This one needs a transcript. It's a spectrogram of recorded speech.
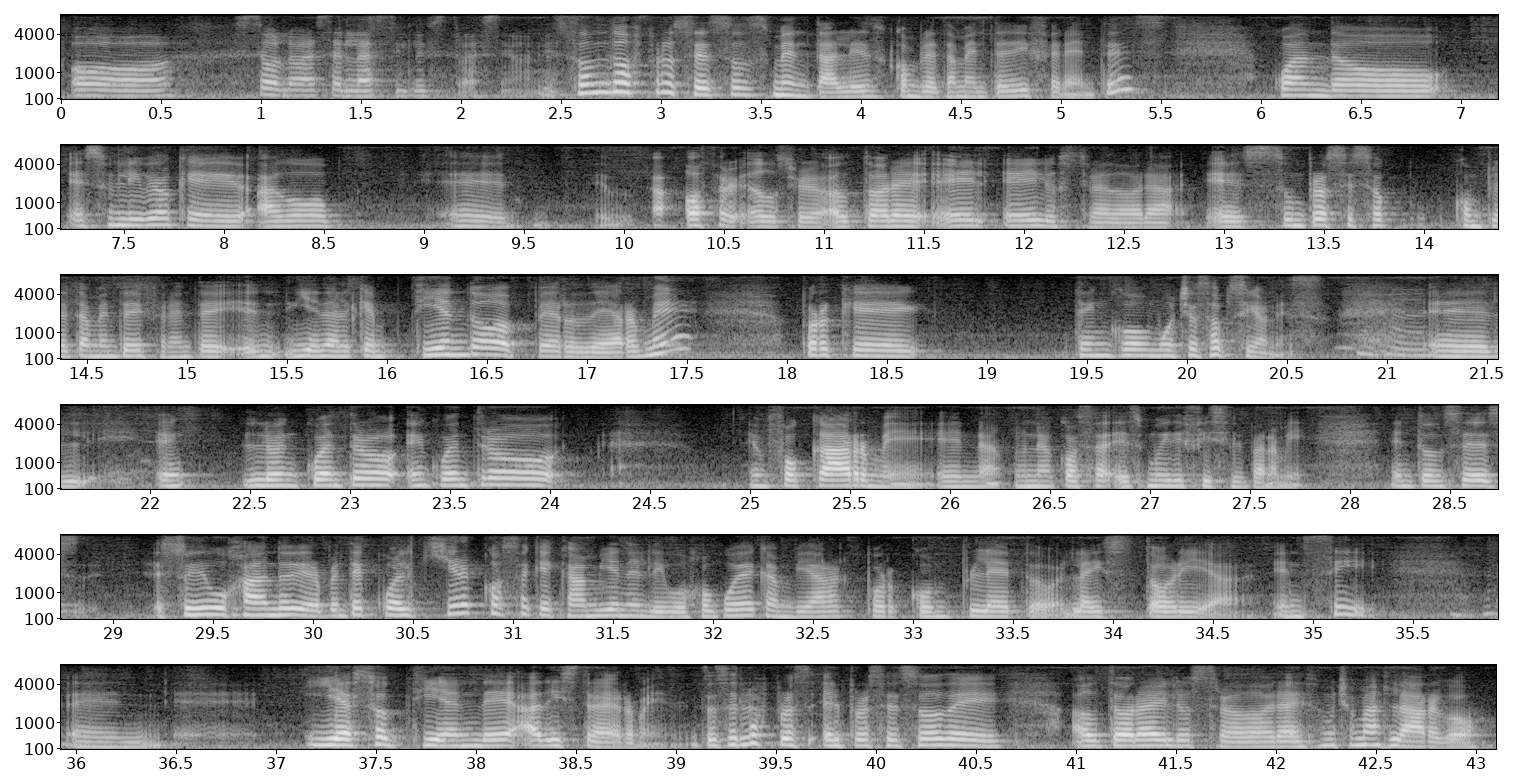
¿O solo hacer las ilustraciones? Son dos procesos mentales completamente diferentes. Cuando es un libro que hago eh, author illustrator, autora e, e ilustradora, es un proceso completamente diferente en- y en el que tiendo a perderme porque tengo muchas opciones. El- en- lo encuentro, encuentro enfocarme en una cosa es muy difícil para mí. Entonces, estoy dibujando y de repente cualquier cosa que cambie en el dibujo puede cambiar por completo la historia en sí. En- eh, y eso tiende a distraerme. Entonces, los el proceso de autora e ilustradora es mucho más largo.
